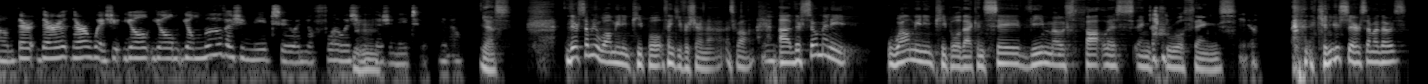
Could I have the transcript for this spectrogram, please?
um, there there there are ways you, will you'll you'll move as you need to and you'll flow as you mm-hmm. as you need to you know yes there's so many well-meaning people thank you for sharing that as well mm-hmm. uh, there's so many well-meaning people that can say the most thoughtless and cruel things. can you share some of those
